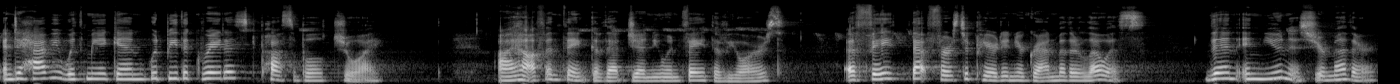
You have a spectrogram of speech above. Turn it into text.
and to have you with me again would be the greatest possible joy. I often think of that genuine faith of yours, a faith that first appeared in your grandmother Lois, then in Eunice, your mother,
